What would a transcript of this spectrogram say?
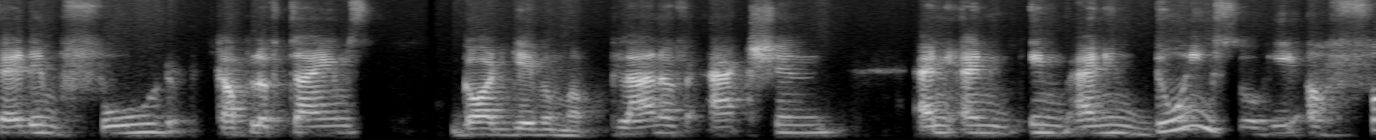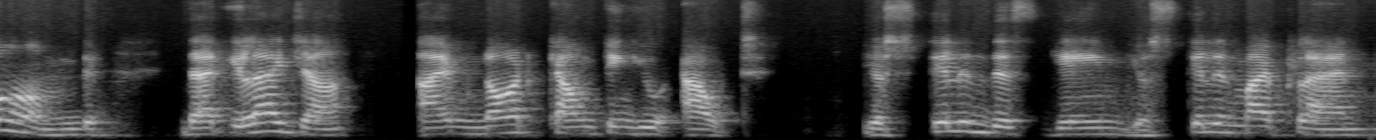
fed him food a couple of times. God gave him a plan of action. And, and, in, and in doing so, he affirmed that Elijah, I'm not counting you out. You're still in this game, you're still in my plan,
